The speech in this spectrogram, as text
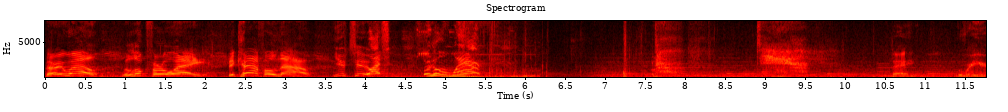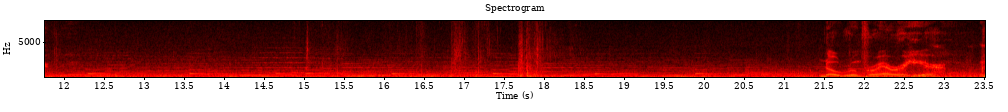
Very well. We'll look for a way. Be careful now. You too. What? We're going where? Hey, over here. No room for error here.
